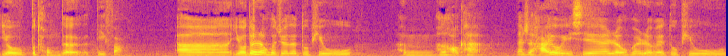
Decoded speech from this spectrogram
有不同的地方。啊、有的人会觉得肚皮舞很很好看，但是还有一些人会认为肚皮舞，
